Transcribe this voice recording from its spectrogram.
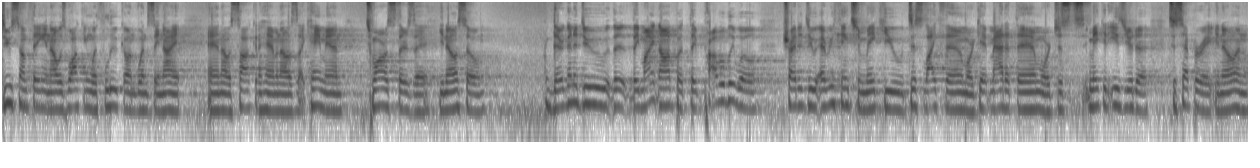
do something, and I was walking with Luke on Wednesday night, and I was talking to him, and I was like, hey man, tomorrow's Thursday, you know, so they're to do, they might not, but they probably will try to do everything to make you dislike them or get mad at them or just make it easier to, to separate, you know? And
